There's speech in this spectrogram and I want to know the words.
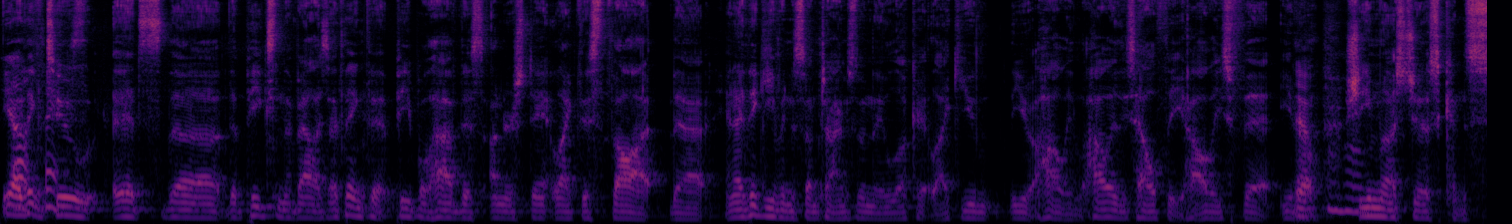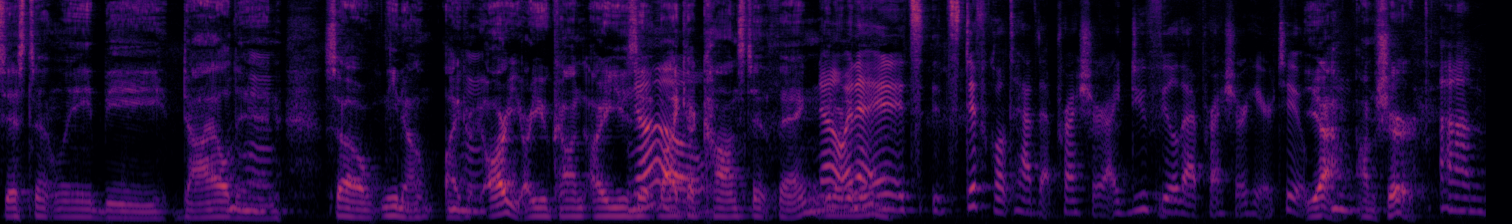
Yeah, Oh, I think thanks. too. It's the the peaks and the valleys. I think that people have this understand, like this thought that, and I think even sometimes when they look at like you, you know, Holly, Holly's healthy, Holly's fit. You know, Yeah. she must just consistently be dialed in. So you know, like, Mm-hmm. are you are you con are you is it like a constant thing? You No, know and, I I, mean? and it's it's difficult to have that pressure. I do feel that pressure here too. yeah, I'm sure. Um,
